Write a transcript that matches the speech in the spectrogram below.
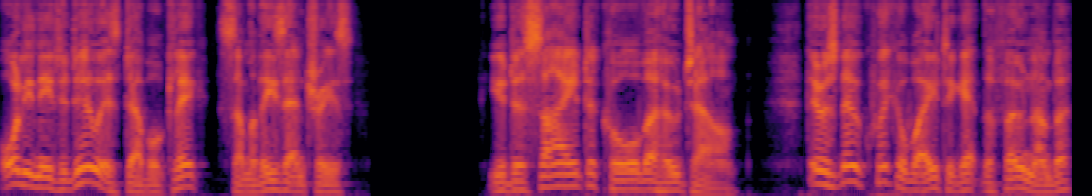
All you need to do is double-click some of these entries. You decide to call the hotel. There is no quicker way to get the phone number.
